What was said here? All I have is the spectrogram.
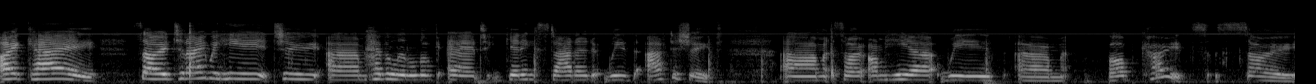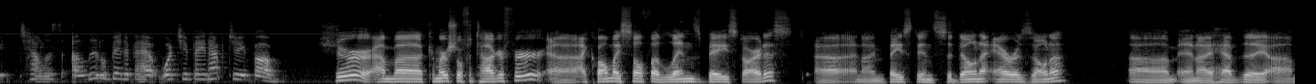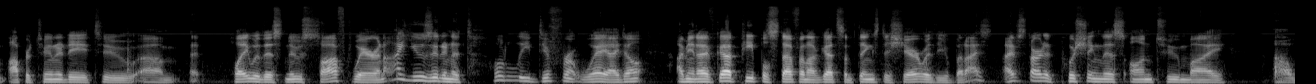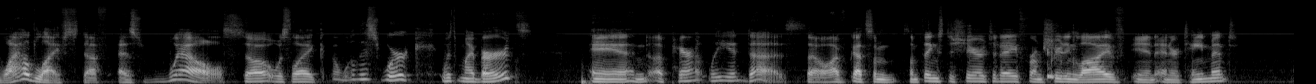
Okay, so today we're here to um, have a little look at getting started with Aftershoot. Um, so I'm here with um, Bob Coates. So tell us a little bit about what you've been up to, Bob. Sure. I'm a commercial photographer. Uh, I call myself a lens based artist, uh, and I'm based in Sedona, Arizona. Um, and I have the um, opportunity to um, play with this new software and I use it in a totally different way. I don't I mean I've got people stuff and I've got some things to share with you, but I I've started pushing this onto my uh, wildlife stuff as well. So it was like, oh, will this work with my birds? And apparently it does. So I've got some some things to share today from shooting live in entertainment,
